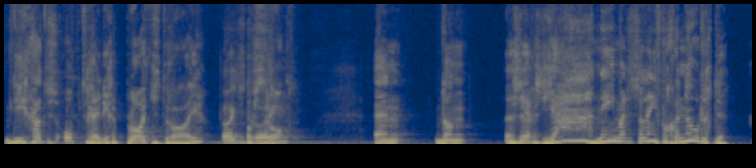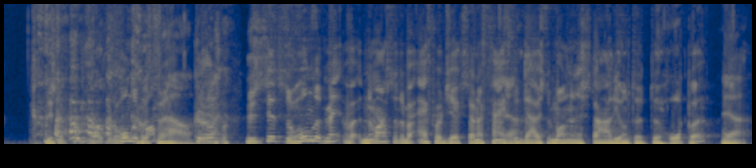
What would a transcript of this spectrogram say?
die gaat dus optreden, die gaat plotjes draaien. Plotjes op draaien. En dan zeggen ze, ja, nee, maar dat is alleen voor genodigden. Dus dan komt ook 100 Goed man. verhaal, ja. Dus er zitten ze 100 mensen. Normaal staan er bij Afrojack staan er 50.000 man in een stadion te, te hoppen. Ja.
